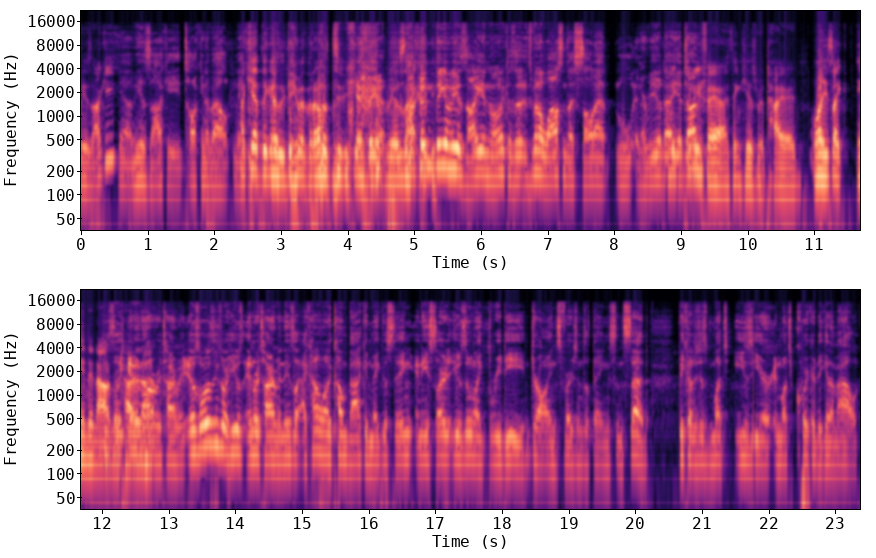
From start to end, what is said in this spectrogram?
Miyazaki? Yeah, Miyazaki talking about making I can't think of the Game of Thrones. You can't think of Miyazaki. I couldn't think of Miyazaki in the moment because it's been a while since I saw that little interview that I he mean, had to done. To be fair, I think he's retired. Well, he's like in and out he's of like in retirement. and out of retirement. It was one of those things where he was in retirement and he's like, I kind of want to come back and make this thing. And he started, he was doing like 3D drawings versions of things instead because it's just much easier and much quicker to get them out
